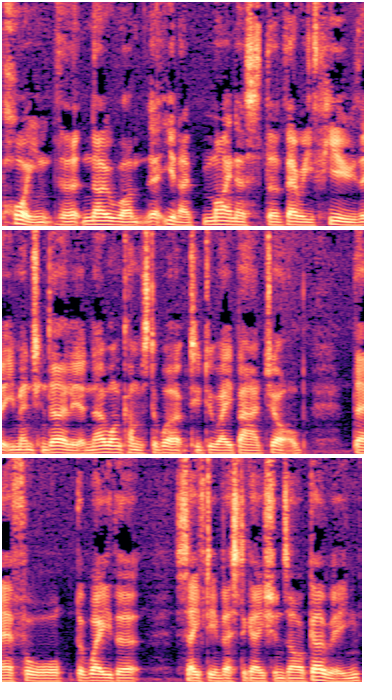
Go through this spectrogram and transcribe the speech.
point that no one, you know, minus the very few that you mentioned earlier, no one comes to work to do a bad job. therefore, the way that safety investigations are going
